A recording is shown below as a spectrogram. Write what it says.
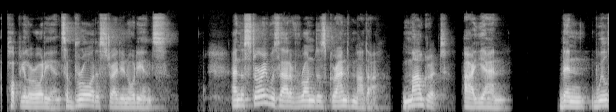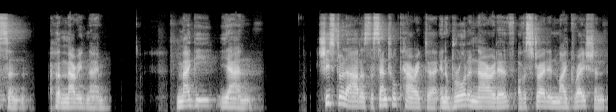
a popular audience, a broad Australian audience. And the story was that of Rhonda's grandmother, Margaret R. Yan, then Wilson, her married name. Maggie Yan. She stood out as the central character in a broader narrative of Australian migration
